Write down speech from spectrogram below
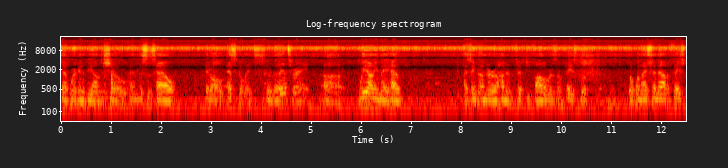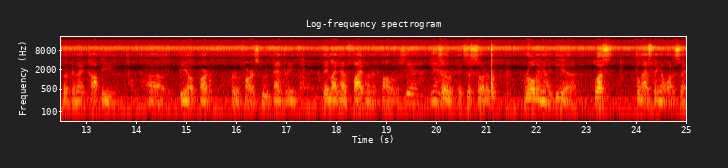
that we're gonna be on the show, and this is how it all escalates, so that. That's right. Uh, we only may have, I think, under hundred and fifty followers on Facebook, but when I send out a Facebook and I copy, uh, the Oak Park River Forest Food Pantry, they might have five hundred followers. Yeah, yeah. So it's this sort of rolling idea, plus, the last thing I wanna say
